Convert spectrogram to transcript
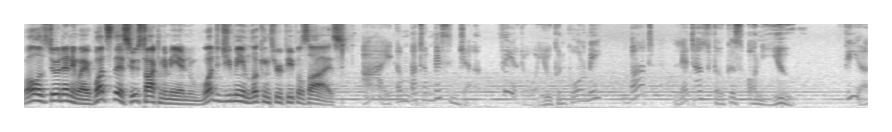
Well, let's do it anyway. What's this? Who's talking to me? And what did you mean looking through people's eyes? I am but a messenger. Theodore, you can call me. But let us focus on you. Thea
